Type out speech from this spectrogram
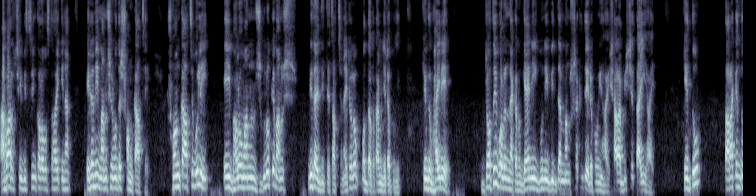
আবার সেই বিশৃঙ্খল অবস্থা হয় কিনা, এটা নিয়ে মানুষের মধ্যে শঙ্কা আছে। শঙ্কা আছে বলেই এই ভালো মানুষগুলোকে মানুষ বিদায় দিতে চাচ্ছে না, এটা হলো মোদ্দা কথা, আমি যেটা বুঝি। কিন্তু ভাইরে, যতই বলেন না কেন, জ্ঞানী, গুণী বিদ্যান মানুষরা কিন্তু এরকমই হয়, সারা বিশ্বে তাই হয়। কিন্তু তারা কিন্তু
